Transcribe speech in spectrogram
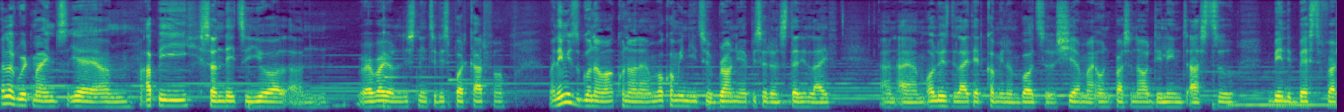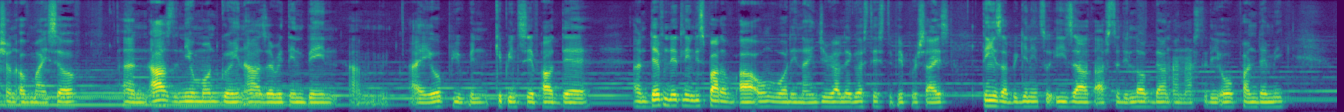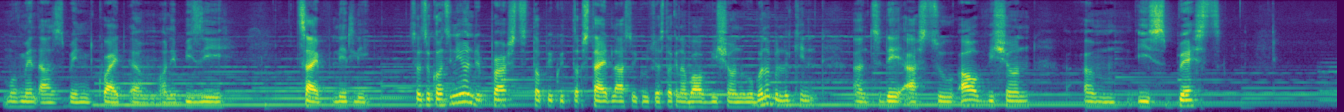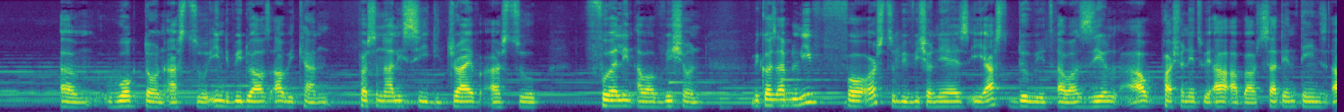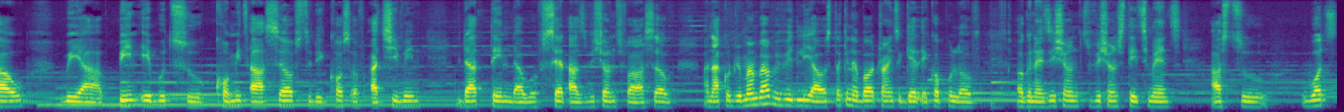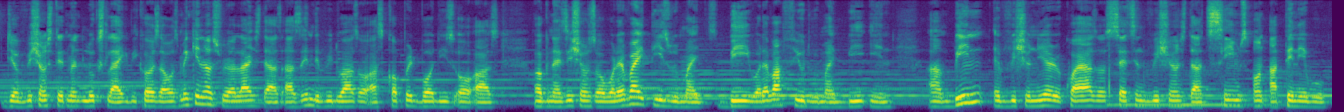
Hello, great minds. Yeah, um, happy Sunday to you all, and wherever you're listening to this podcast from. My name is Guna Wakuna, and I'm welcoming you to a brand new episode on Steady Life. And I am always delighted coming on board to share my own personal dealings as to being the best version of myself. And how's the new month going? How's everything been? Um, I hope you've been keeping safe out there. And definitely in this part of our own world, in Nigeria, Lagos State to be precise, things are beginning to ease out as to the lockdown and as to the whole pandemic movement has been quite um, on a busy type lately. So to continue on the first topic we started last week, which was talking about vision, we're going to be looking and um, today as to how vision um, is best um, worked on as to individuals, how we can personally see the drive as to fueling our vision. Because I believe for us to be visionaries, it has to do with our zeal, how passionate we are about certain things, how we are being able to commit ourselves to the cause of achieving that thing that we've set as visions for ourselves. And I could remember vividly, I was talking about trying to get a couple of organizations' vision statements as to what their vision statement looks like because I was making us realize that as individuals or as corporate bodies or as organizations or whatever it is we might be, whatever field we might be in, um, being a visionary requires us certain visions that seems unattainable.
